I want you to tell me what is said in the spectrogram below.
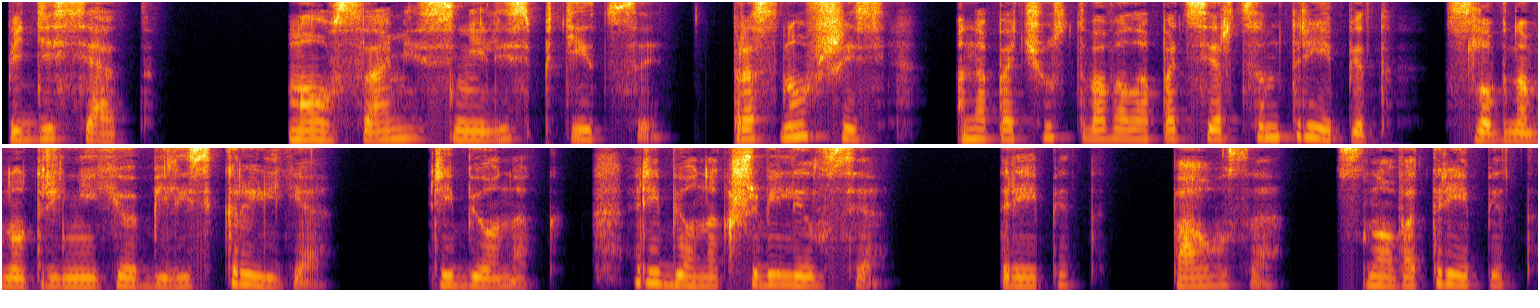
50. Маусами снились птицы. Проснувшись, она почувствовала под сердцем трепет, словно внутри нее бились крылья. Ребенок. Ребенок шевелился. Трепет. Пауза. Снова трепет.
